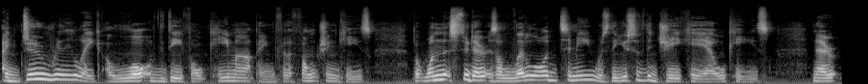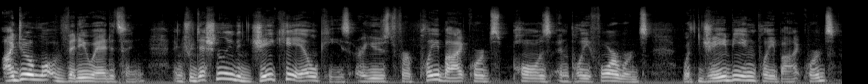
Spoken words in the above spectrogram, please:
I do really like a lot of the default key mapping for the function keys, but one that stood out as a little odd to me was the use of the JKL keys. Now, I do a lot of video editing, and traditionally the JKL keys are used for play backwards, pause, and play forwards, with J being play backwards,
